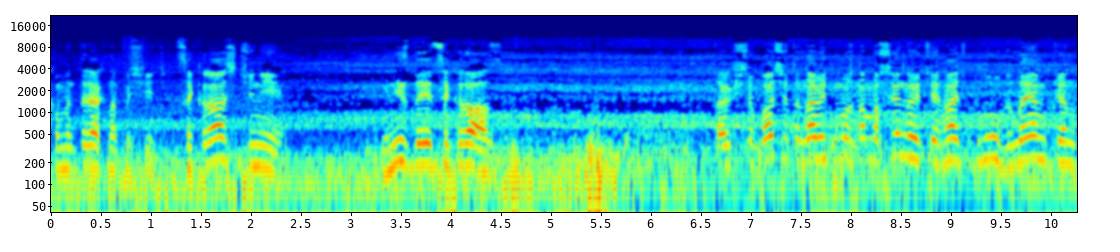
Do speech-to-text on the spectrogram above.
В коментарях напишіть, це крас чи ні. Мені здається крас. Так що бачите, навіть можна машиною тягати плуг Лемкен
